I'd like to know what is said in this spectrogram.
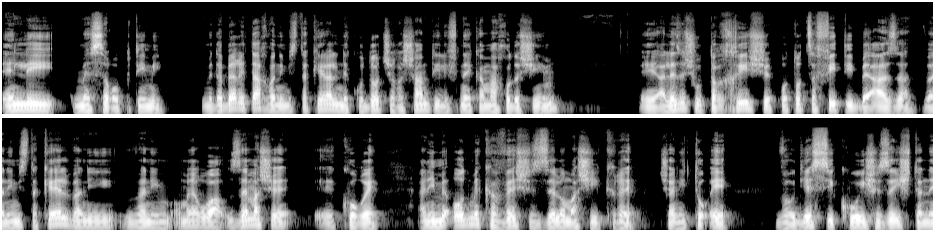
אין לי מסר אופטימי. מדבר איתך ואני מסתכל על נקודות שרשמתי לפני כמה חודשים, אה, על איזשהו תרחיש שפותו צפיתי בעזה, ואני מסתכל ואני, ואני אומר וואו, זה מה שקורה. אני מאוד מקווה שזה לא מה שיקרה, שאני טועה, ועוד יש סיכוי שזה ישתנה.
